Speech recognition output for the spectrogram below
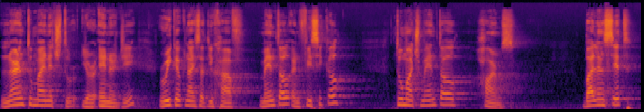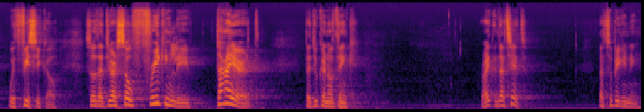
learn to manage to your energy. Recognize that you have mental and physical. Too much mental harms. Balance it with physical so that you are so freakingly tired that you cannot think. Right? And that's it. That's the beginning.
